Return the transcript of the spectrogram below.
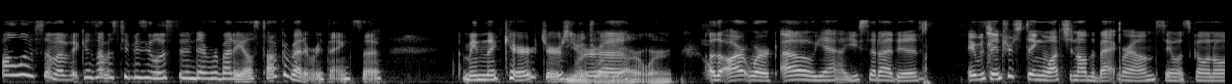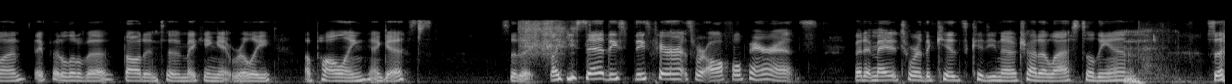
follow some of it because I was too busy listening to everybody else talk about everything. So, I mean, the characters You were enjoy the uh, artwork. Oh, the artwork. Oh, yeah, you said I did. It was interesting watching all the background, seeing what's going on. They put a little bit of thought into making it really appalling, I guess. So that, like you said, these these parents were awful parents, but it made it to where the kids could, you know, try to last till the end. So,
